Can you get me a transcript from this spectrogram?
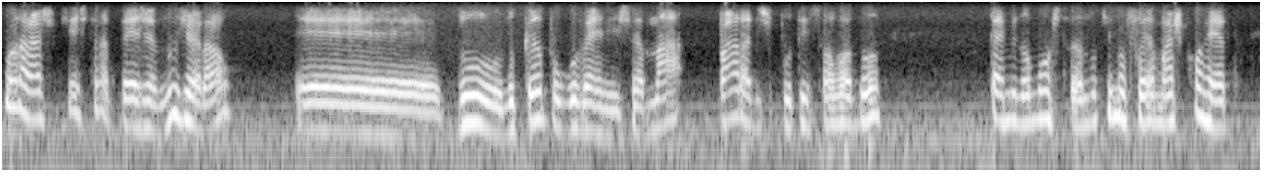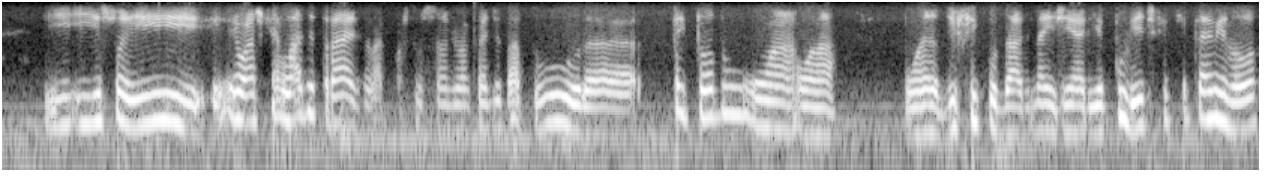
Agora, acho que a estratégia, no geral, é, do, do campo governista na, para a disputa em Salvador terminou mostrando que não foi a mais correta. E, e, isso aí, eu acho que é lá de trás, na construção de uma candidatura, tem toda uma, uma, uma dificuldade na engenharia política que terminou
